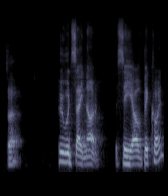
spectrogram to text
So, Who would say no? The CEO of Bitcoin?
